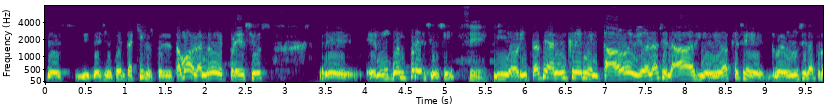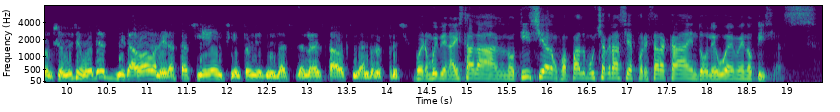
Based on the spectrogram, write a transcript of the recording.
de, de 50 kilos. Pues estamos hablando de precios eh, en un buen precio, ¿sí? Sí. Y ahorita se han incrementado debido a las heladas y debido a que se reduce la producción de cebollas, llegado a valer hasta 100, 110 mil, han estado oscilando los precios. Bueno, muy bien, ahí está la noticia. Don Juan Pablo, muchas gracias por estar acá en WM Noticias.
